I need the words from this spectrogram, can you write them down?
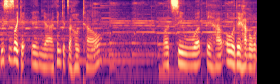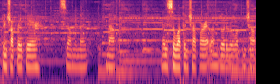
This is like a, in, yeah, I think it's a hotel. Let's see what they have. Oh, they have a weapon shop right there. See on the ma- map. Yeah, this is a weapon shop. Alright, let me go to the weapon shop.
